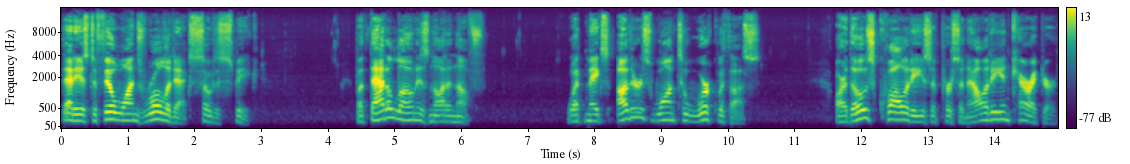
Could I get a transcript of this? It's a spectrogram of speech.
That is, to fill one's Rolodex, so to speak. But that alone is not enough. What makes others want to work with us are those qualities of personality and character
